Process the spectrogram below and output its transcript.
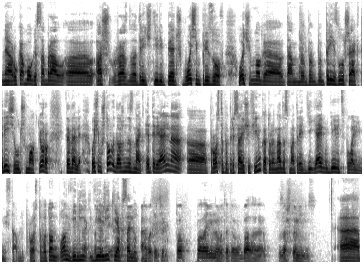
а, Рука Бога собрал а, аж раз, два, три, четыре, пять, восемь призов, очень много там б- приз лучшей актрисе, лучшему актеру и так далее. В общем, что вы должны знать? Это реально а, просто потрясающий фильм, который надо смотреть. Я ему девять с половиной ставлю, просто вот он, он вели- Так, подожди, великий а- абсолютно. А вот эти по- половина вот этого балла за что минус? а,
